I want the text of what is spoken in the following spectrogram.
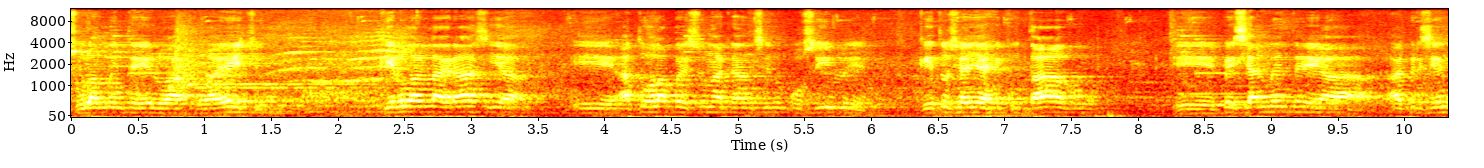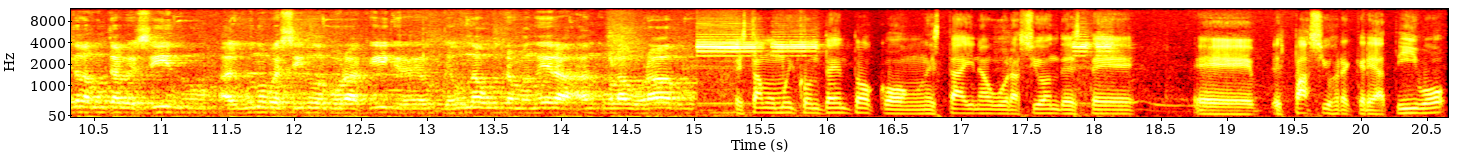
solamente él lo ha, hecho. Quiero dar las gracias eh, a todas las personas que han sido posible que esto se haya ejecutado, eh, especialmente al presidente de la Junta de Vecinos, a algunos vecinos por aquí que de, una u otra manera han colaborado. Estamos muy contentos con esta inauguración de este espacio recreativo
